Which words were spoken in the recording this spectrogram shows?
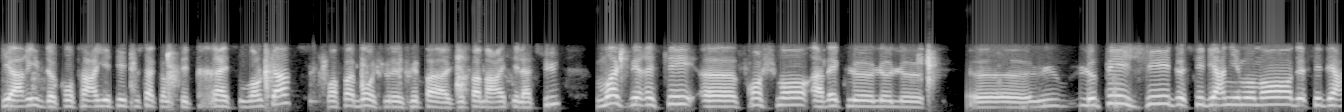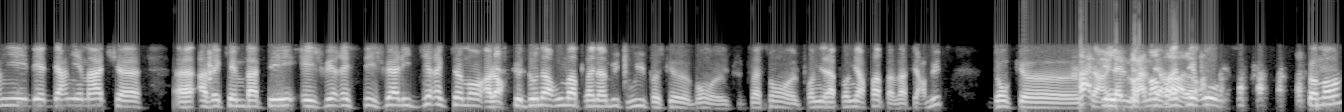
qui arrive de contrariété, tout ça, comme c'est très souvent le cas. Enfin bon, je ne vais pas, je vais pas m'arrêter là-dessus. Moi, je vais rester euh, franchement avec le, le, le, euh, le- PSG de ces derniers moments, de ces derniers, des derniers matchs avec Mbappé, et je vais rester, je vais aller directement. Alors que Donnarumma prenne un but, oui, parce que bon, de toute façon, la première frappe, va faire but. Donc, euh, Ah, ça tu l'aimes vraiment pas, 1-0. Comment?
